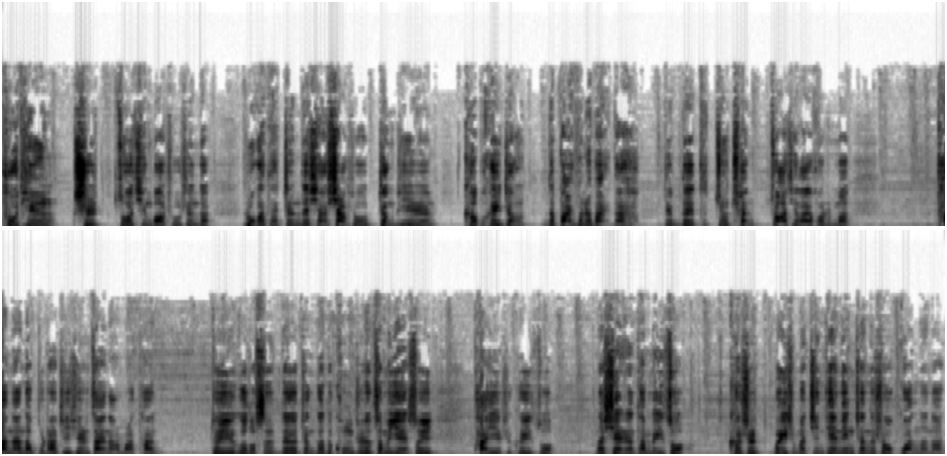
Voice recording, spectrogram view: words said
普廷是做情报出身的。如果他真的想下手整这些人，可不可以整？那百分之百的，对不对？他就全抓起来或者什么？他难道不知道这些人在哪儿吗？他对于俄罗斯的整个的控制的这么严，所以他也是可以做。那显然他没做。可是为什么今天凌晨的时候关了呢？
